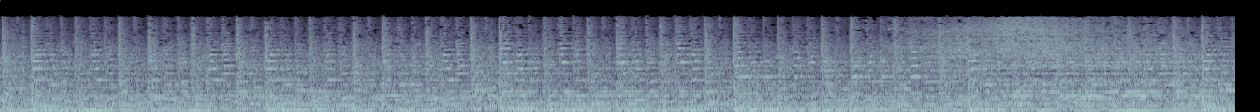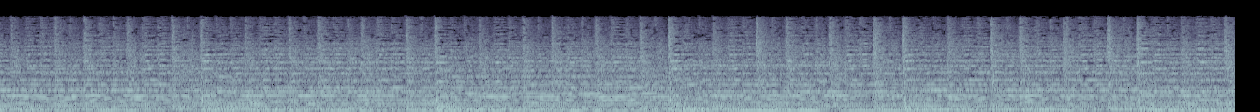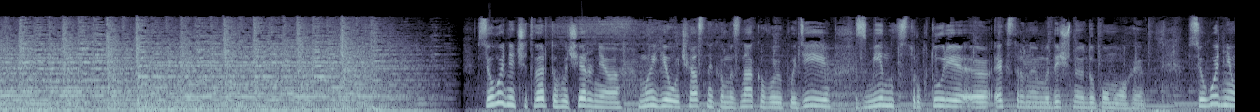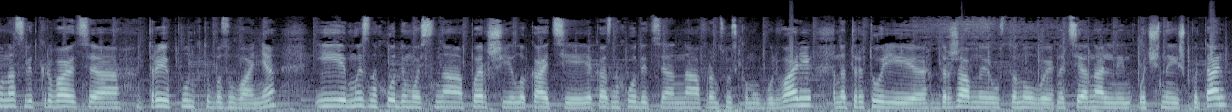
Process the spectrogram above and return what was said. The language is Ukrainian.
Сьогодні, 4 червня, ми є учасниками знакової події змін в структурі е, екстреної медичної допомоги. Сьогодні у нас відкриваються три пункти базування, і ми знаходимося на першій локації, яка знаходиться на французькому бульварі на території державної установи Національний очний шпиталь.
